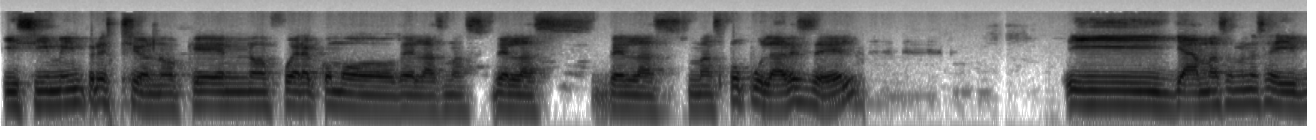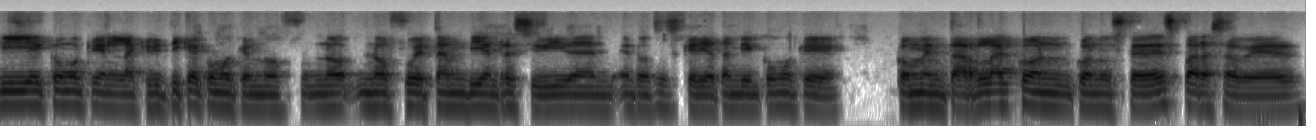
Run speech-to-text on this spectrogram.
y sí me impresionó que no fuera como de las más, de las, de las más populares de él, y ya más o menos ahí vi como que en la crítica como que no, no, no fue tan bien recibida, entonces quería también como que comentarla con, con ustedes para saber,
